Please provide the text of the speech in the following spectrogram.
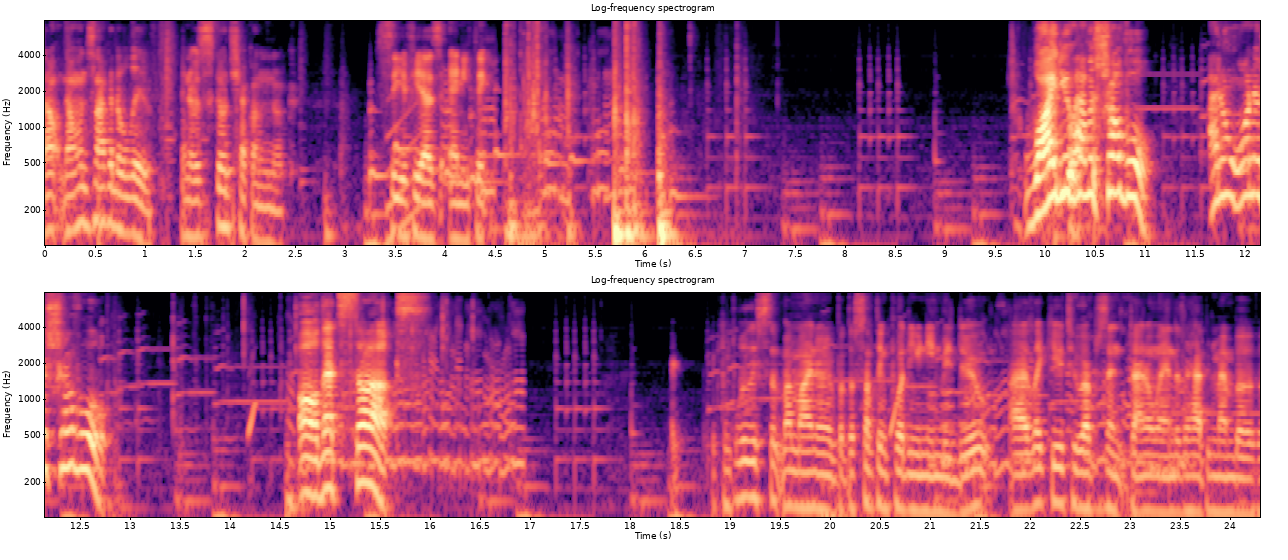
That, that one's not gonna live. And let's go check on Nook. See if he has anything. Why do you have a shovel? I don't want a shovel. Oh, that sucks. Completely slipped my mind but there's something important you need me to do. I'd like you to represent Dino Land as a happy member,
